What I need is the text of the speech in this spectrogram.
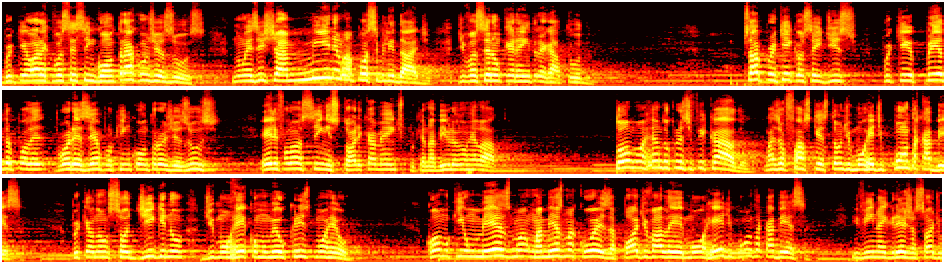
porque a hora que você se encontrar com Jesus, não existe a mínima possibilidade de você não querer entregar tudo. Sabe por que, que eu sei disso? Porque Pedro, por exemplo, que encontrou Jesus, ele falou assim, historicamente, porque na Bíblia não relata Estou morrendo crucificado, mas eu faço questão de morrer de ponta cabeça, porque eu não sou digno de morrer como meu Cristo morreu. Como que um mesmo, uma mesma coisa pode valer morrer de ponta cabeça e vir na igreja só de,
